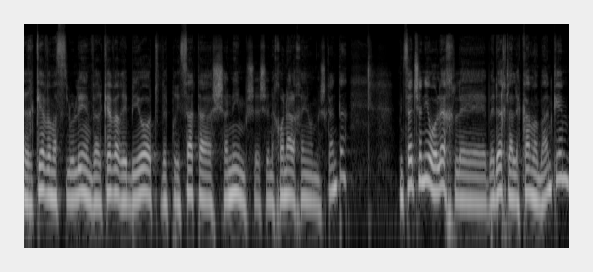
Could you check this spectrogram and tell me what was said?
הרכב המסלולים והרכב הריביות ופריסת השנים ש, שנכונה לכם עם המשכנתה. מצד שני הוא הולך ל, בדרך כלל לכמה בנקים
